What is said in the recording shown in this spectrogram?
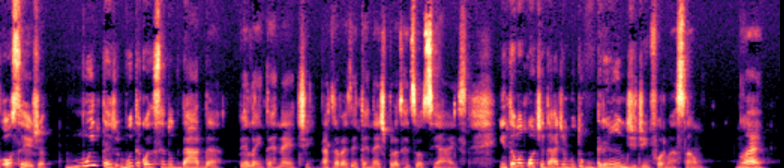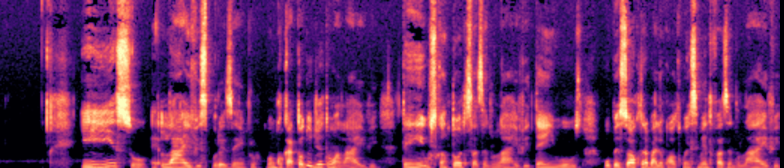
ou seja, muita, muita coisa sendo dada pela internet, através da internet, pelas redes sociais. Então, uma quantidade muito grande de informação, não é? E isso, é, lives, por exemplo. Vamos colocar, todo dia tem uma live. Tem os cantores fazendo live, tem os, o pessoal que trabalha com autoconhecimento fazendo live,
